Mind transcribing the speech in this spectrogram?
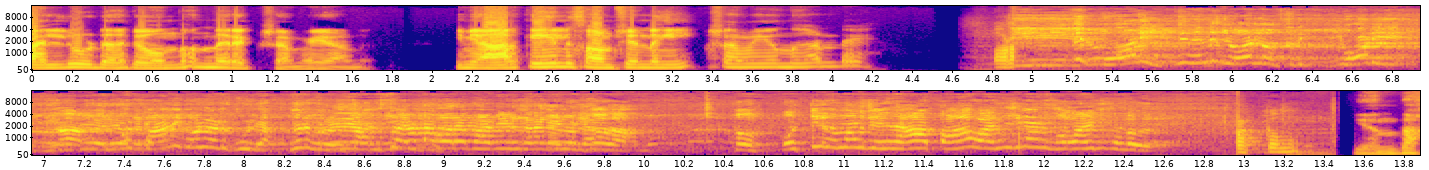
തല്ലുവിടാൻ ഒന്നൊന്നര ക്ഷമയാണ്. ഇനി ആർക്കെങ്കിലും സംശയം ഉണ്ടെങ്കിൽ ക്ഷമയൊന്ന് കണ്ടേ ഒട്ടി നമ്മൾ ചെയ്യുന്ന ആ പാ വഞ്ചിനാണ് സഹായിച്ചിട്ടുള്ളത് ഉറക്കം എന്താ?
